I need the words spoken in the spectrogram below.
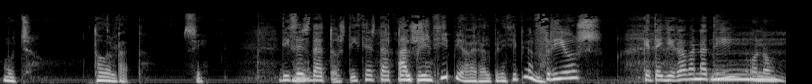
Mucho. Todo el rato. Sí. Dices mm. datos, dices datos. Al principio, a ver, al principio no. ¿Fríos que te llegaban a ti o no? Mm,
